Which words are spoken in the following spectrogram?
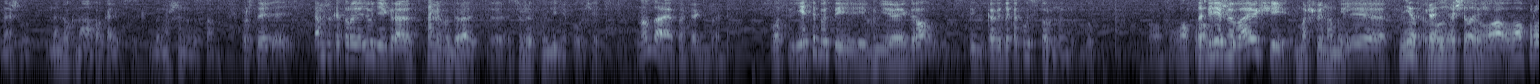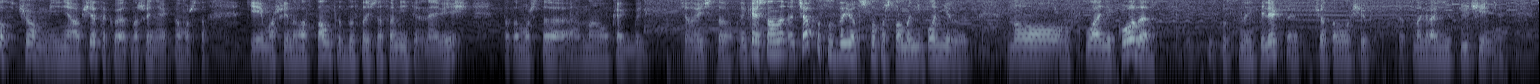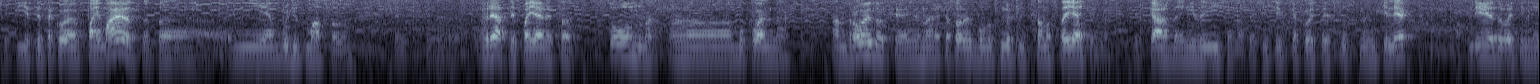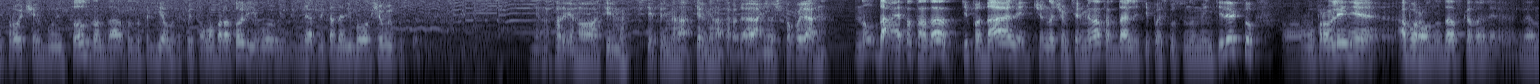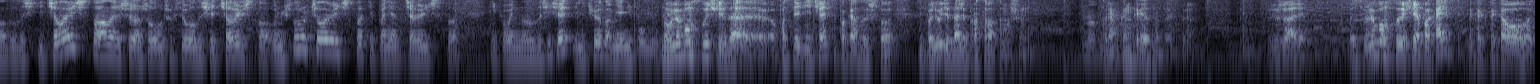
знаешь, вот намек на апокалипсис, когда машины восстанут. Потому что э, там же, которые люди играют, сами выбирают э, сюжетную линию, получается. Ну да, это как бы... Вот если бы ты в нее играл, ты как, за какую сторону был? Вопрос... Сопереживающий машинам или Нет, конечно. В- вопрос в чем? У меня вообще такое отношение к тому, что окей, машина восстанут, это достаточно сомнительная вещь, потому что, ну, как бы человечество... Ну, конечно, оно часто создает что-то, что оно не планирует, но в плане кода, то есть искусственного интеллекта, это что-то вообще что-то на грани исключения. То есть, если такое поймают, это не будет массовым. То есть, э, вряд ли появится тонна э, буквально андроидов, я не знаю, которые будут мыслить самостоятельно. Есть каждая независимо. То есть если какой-то искусственный интеллект последовательный и прочее будет создан, да, то за пределы какой-то лаборатории его вряд ли когда-либо вообще выпустят. Не, ну смотри, но фильмы все термина... Терминаторы, да, они очень популярны. Ну да, это тогда типа дали, на чем Терминатор дали типа искусственному интеллекту э, в управление обороны, да, сказали, да, надо защитить человечество, она решила, что лучше всего защищать человечество, уничтожив человечество, типа нет человечества, никого не надо защищать, или что там, я не помню. Но в любом случае, да, э, последние части показывают, что типа люди дали просраться машину. Ну, прям конкретно так, прям. Лежали. То есть в любом случае апокалипсиса как такового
